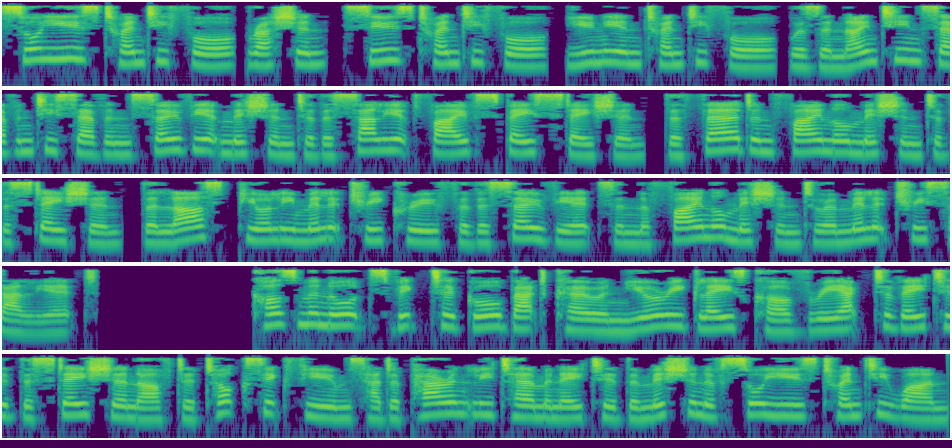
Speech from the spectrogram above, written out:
Soyuz 24 Russian, Soyuz 24, Union 24 was a 1977 Soviet mission to the Salyut 5 space station, the third and final mission to the station, the last purely military crew for the Soviets and the final mission to a military Salyut. Cosmonauts Viktor Gorbatko and Yuri Glazkov reactivated the station after toxic fumes had apparently terminated the mission of Soyuz 21,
